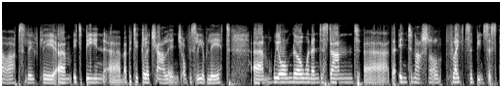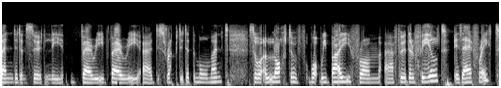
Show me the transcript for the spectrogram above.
Oh, absolutely. Um, it's been um, a particular challenge, obviously, of late. Um, we all know and understand uh, that international flights have been suspended and certainly very, very uh, disrupted at the moment. So, a lot of what we buy from uh, further afield is air freight.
